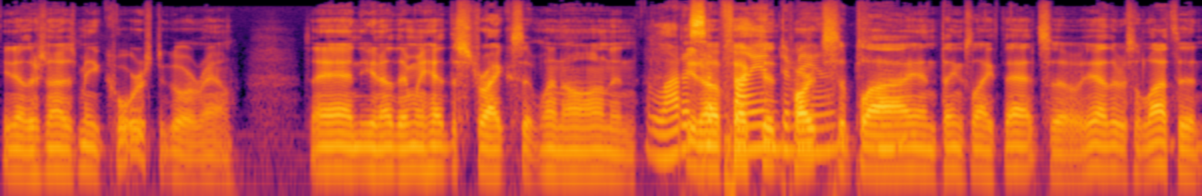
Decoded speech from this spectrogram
You know, there's not as many cores to go around. And you know, then we had the strikes that went on, and A lot of you know affected parts supply mm-hmm. and things like that. So yeah, there was a lot that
